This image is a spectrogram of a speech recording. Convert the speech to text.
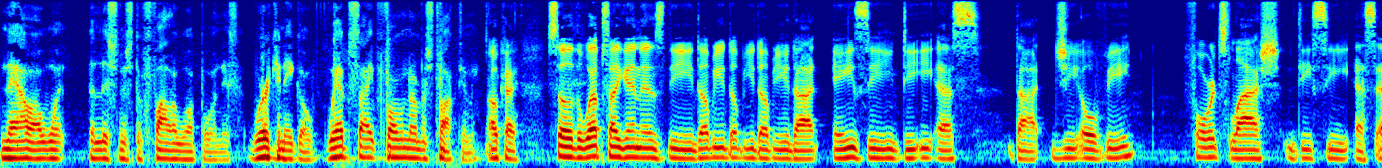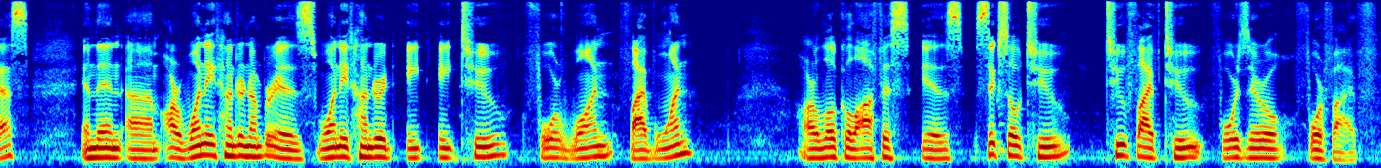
now I want the listeners to follow up on this. Where can they go? Website, phone numbers, talk to me. Okay. So the website again is the www.azdes.gov forward slash DCSS. And then um, our 1 800 number is 1 800 882 4151. Our local office is 602 252 4045.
